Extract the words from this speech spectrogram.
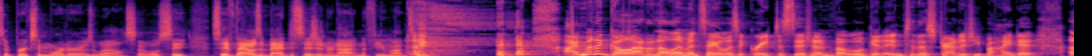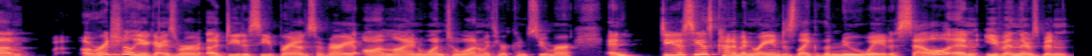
to bricks and mortar as well. So we'll see see if that was a bad decision or not in a few months. I'm going to go out on a limb and say it was a great decision, but we'll get into the strategy behind it. Um, originally, you guys were a D2C brand, so very online, one to one with your consumer. And D2C has kind of been reigned as like the new way to sell. And even there's been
